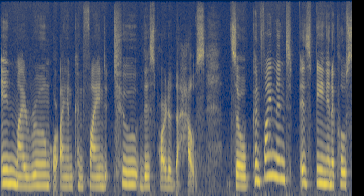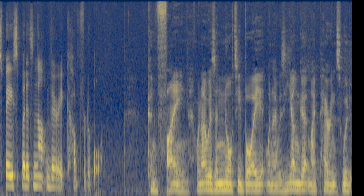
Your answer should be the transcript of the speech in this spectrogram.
in my room, or I am confined to this part of the house. So, confinement is being in a close space, but it's not very comfortable. Confine. When I was a naughty boy, when I was younger, my parents would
